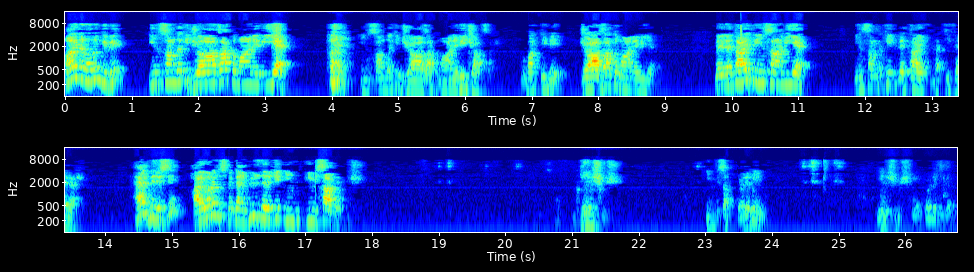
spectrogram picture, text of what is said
Aynen onun gibi insandaki cihazat maneviye, insandaki cihazat manevi cihazlar, bu maddi değil, cihazat maneviye ve letaif insaniye, insandaki letaif, latifeler. Her birisi hayvana nispeten 100 derece in, imsat etmiş. Gelişmiş. İmsat, öyle değil mi? Gelişmiş diye, öyle biliyorum.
